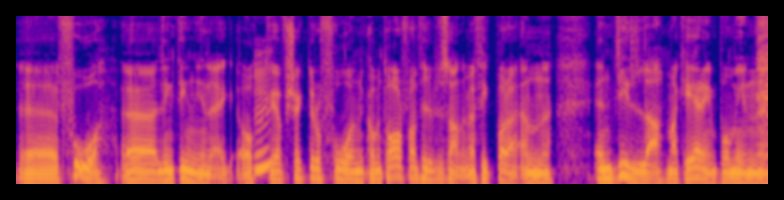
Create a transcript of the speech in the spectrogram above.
eh, få eh, LinkedIn-inlägg. Och Jag försökte då få en kommentar från Filip Westander, men jag fick bara en, en gilla-markering på min...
